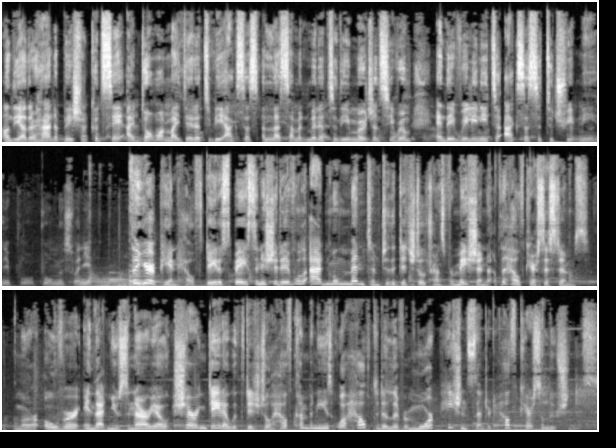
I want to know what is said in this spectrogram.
On the other hand, a patient could say, I don't want my data to be accessed unless I'm admitted to the emergency room, and they really need to access it to treat me. The European Health Data Space Initiative will add momentum to the digital transformation of the healthcare systems. Moreover, in that new scenario, sharing data with digital health companies will help to deliver more patient centered healthcare solutions.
